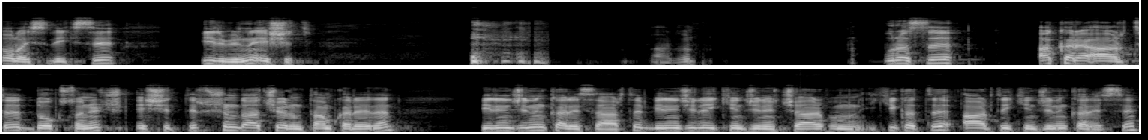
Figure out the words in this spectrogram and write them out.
Dolayısıyla ikisi birbirine eşit. Pardon. Burası a kare artı 93 eşittir. Şunu da açıyorum tam kareden. Birincinin karesi artı birinci ile ikincinin çarpımının iki katı artı ikincinin karesi.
